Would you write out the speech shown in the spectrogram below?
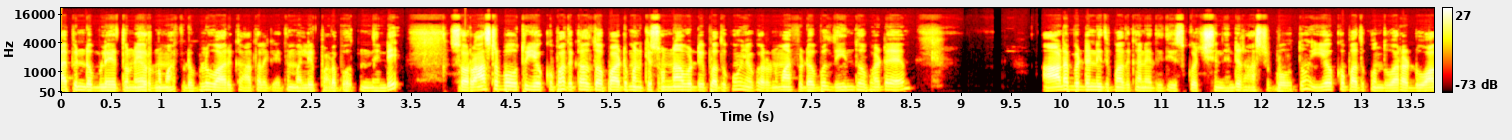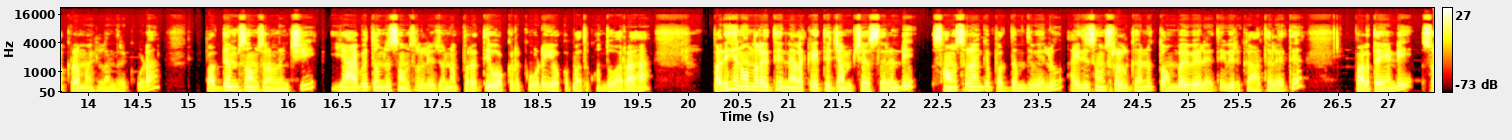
ఆపిన డబ్బులు అయితే ఉన్నాయో రుణమాఫీ డబ్బులు వారి ఖాతాలకి అయితే మళ్ళీ పడబోతుందండి. సో రాష్ట్ర ప్రభుత్వం ఈ యొక్క పథకాలతో పాటు మనకి సున్నా వడ్డీ పథకం ఈ యొక్క రుణమాఫీ డబ్బులు దీంతో పాటే ఆడబిడ్డ నిధి పథకం అనేది తీసుకొచ్చిందండి రాష్ట్ర ప్రభుత్వం. ఈ యొక్క పథకం ద్వారా డ్వాక్రా మహిళలందరికీ కూడా పద్దెనిమిది సంవత్సరాల నుంచి యాభై తొమ్మిది సంవత్సరాలు ఏజ్ ఉన్న ప్రతి ఒక్కరికి కూడా ఈ యొక్క పథకం ద్వారా పదిహేను వందలు అయితే నెలకైతే జంప్ చేస్తారండి. సంవత్సరానికి పద్దెనిమిది వేలు ఐదు సంవత్సరాలు కానీ తొంభై వేలు అయితే వీరి ఖాతాలు అయితే పడతాయండి. సో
